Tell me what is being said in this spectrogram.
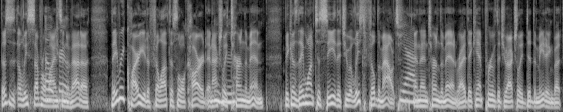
there's at least several Oh, mines in. Nevada. They require you to fill out this little card and actually Mm-hmm. turn them in because they want to see that you at least filled them out Yeah. and then turned them in. Right? They can't prove that you actually did the meeting, but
